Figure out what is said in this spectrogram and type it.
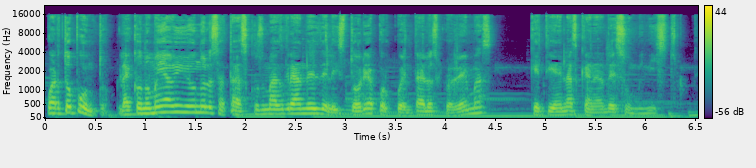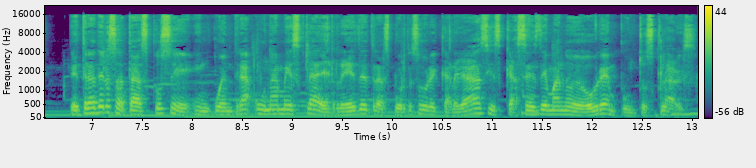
Cuarto punto, la economía vive uno de los atascos más grandes de la historia por cuenta de los problemas que tienen las cadenas de suministro. Detrás de los atascos se encuentra una mezcla de redes de transporte sobrecargadas y escasez de mano de obra en puntos claves.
